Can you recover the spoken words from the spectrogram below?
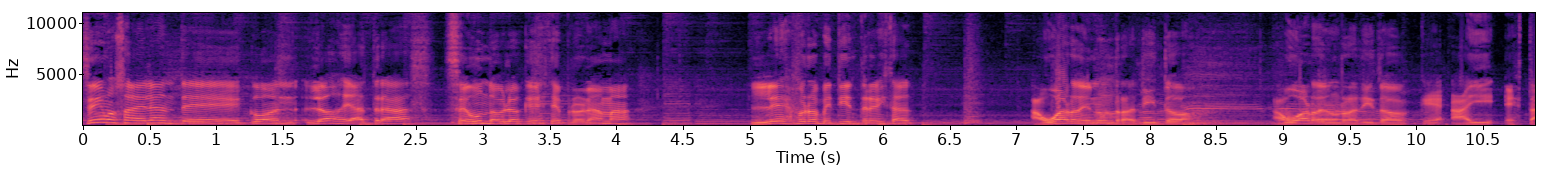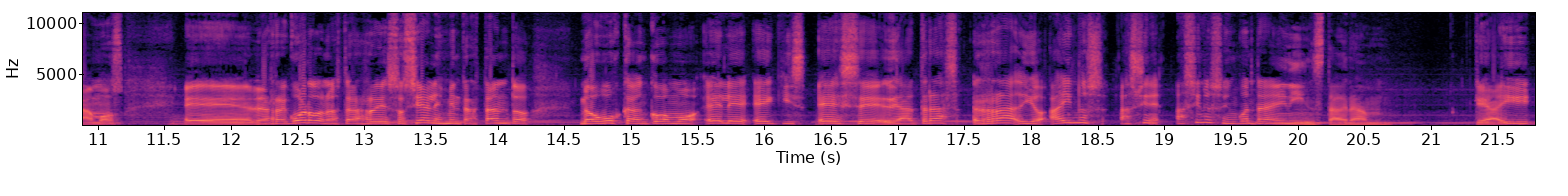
Seguimos adelante con los de atrás, segundo bloque de este programa. Les prometí entrevista. Aguarden un ratito. Aguarden un ratito que ahí estamos. Eh, les recuerdo nuestras redes sociales. Mientras tanto, nos buscan como LXS de atrás radio. Ahí nos, así, así nos encuentran en Instagram. Que ahí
